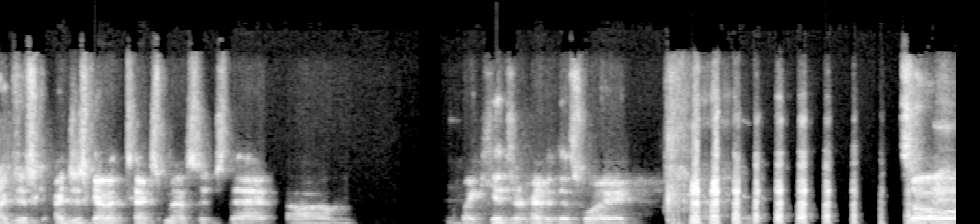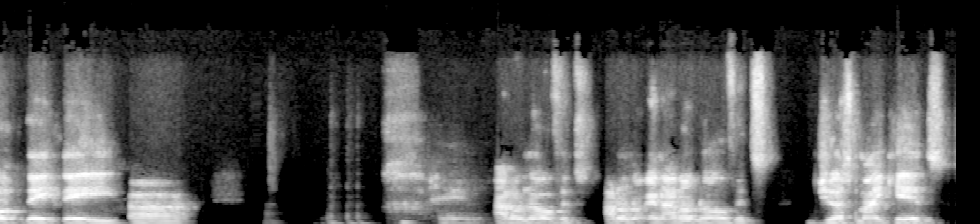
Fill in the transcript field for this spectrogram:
I just I just got a text message that um, my kids are headed this way. so they they uh, man, I don't know if it's I don't know, and I don't know if it's just my kids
